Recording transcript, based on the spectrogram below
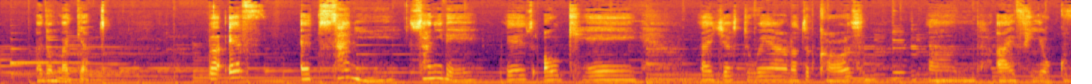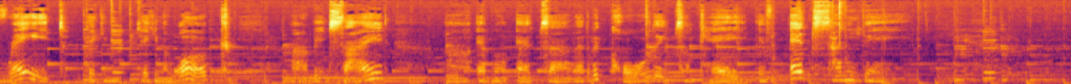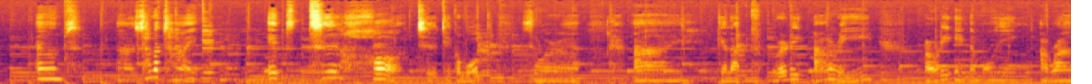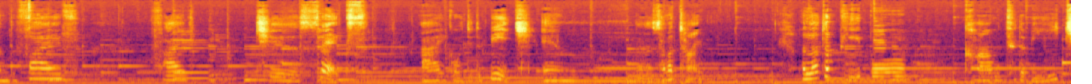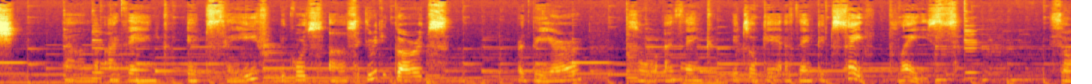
I don't like it. But if it's sunny, sunny day is okay. I just wear lots of clothes I feel great taking taking a walk uh, beachside. Uh, even it's a little bit cold, it's okay if it's sunny day. And uh, summertime, it's too hot to take a walk, so uh, I get up very early, early in the around five, five to six. I go to the beach in the summertime. A lot of people come to the beach, and I think it's safe because uh, security guards are there. So I think it's okay. I think it's safe place. So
